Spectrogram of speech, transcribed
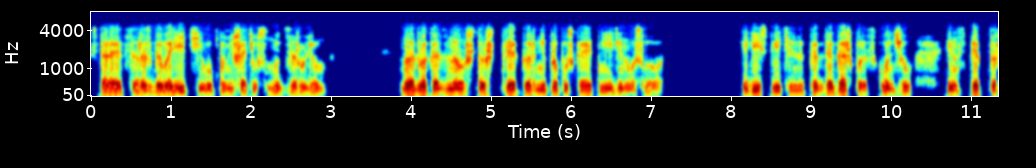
старается разговорить его, помешать уснуть за рулем. Но адвокат знал, что Штрекер не пропускает ни единого слова. И действительно, когда Гашпорот скончил, инспектор,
